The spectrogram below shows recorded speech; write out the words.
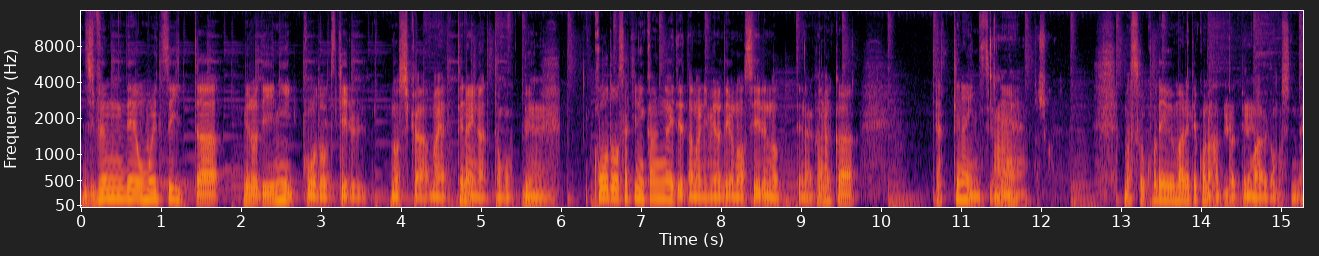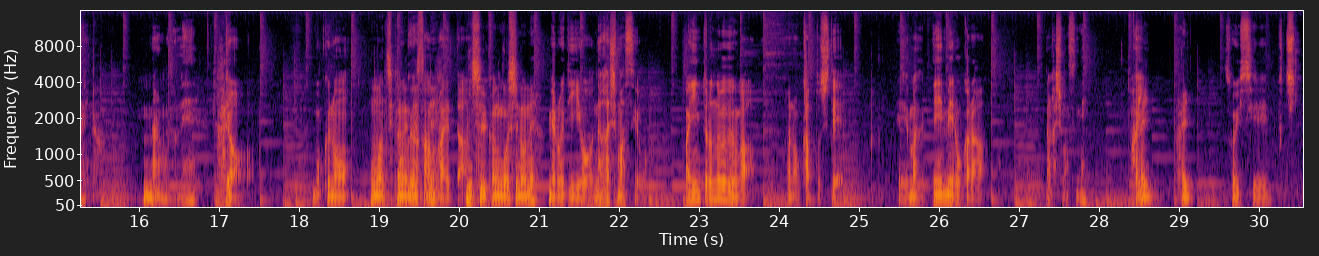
自分で思いついたメロディーにコードをつけるのしか、まあ、やってないなって思って、うん。コードを先に考えてたのにメロディーを乗せるのってなかなかやってないんですよね、まあ、そこで生まれてこなかったっていうのもあるかもしれないな、うん。になるほどね、はい。じゃあ僕のお待ちかねですね考えた2週間越しのね。メロディーを流しますよ、まあ、イントロの部分はあのカットして、えーまず A メロから流しますね。はい、はい、はい。再生プチお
